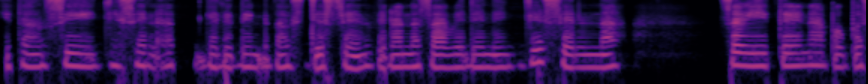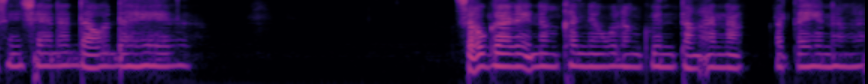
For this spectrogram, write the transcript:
itang si Giselle at galit din itang si Giselle pero nasabi din ni Giselle na sa waiter na pagpasensya na daw dahil sa ugali ng kanyang walang kwentang anak at ayun na nga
